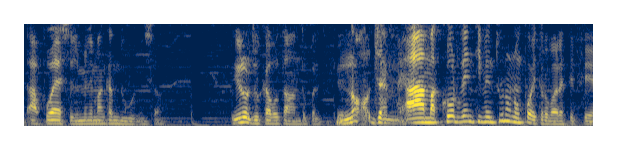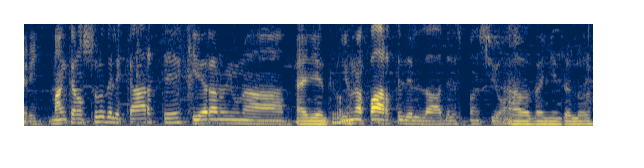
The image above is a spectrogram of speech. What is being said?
Ah, può essere, me ne mancano due, mi sa. Io lo giocavo tanto quel Teferi. No, Gemme. Ah, ma Core 2021 non puoi trovare Teferi. Mancano solo delle carte che erano in una, Eh, niente. in una parte della- dell'espansione. Ah, vabbè, niente allora.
